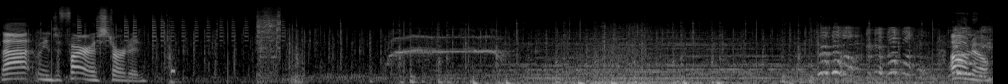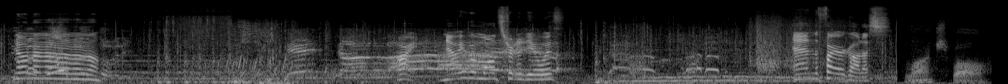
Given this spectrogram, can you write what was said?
That means a fire has started. Oh no. No, no, no, no, no, no. Alright, now we have a monster to deal with. And the fire got us. launch ball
